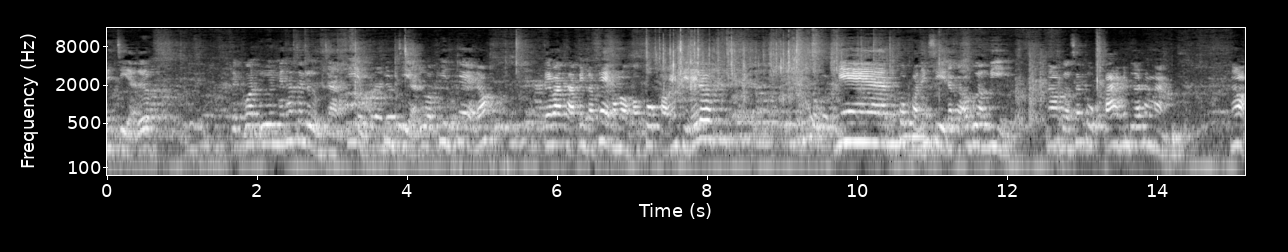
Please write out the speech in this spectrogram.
ในเจียเด้อแต่ก่อนอื่นเนี่ยถ้าจะเริ่มจากพี่พี่เจียหรือว่าพี่แพร่เนาะแต่ว่าถ้าเป็นผักแพร่ของน้องของพวกเขายังสีได้เด้อแง่นพวกเขายังสีแล้วก็เอาเบื้องนี่เนาะเบื้องสักถูกป้ายมันเดือดทั้งนั้นเนาะ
